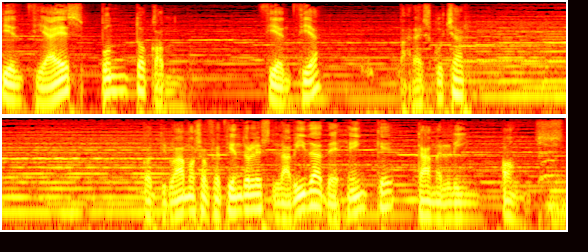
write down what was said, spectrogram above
Cienciaes.com Ciencia para escuchar. Continuamos ofreciéndoles la vida de Henke Kamerlin Ons.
